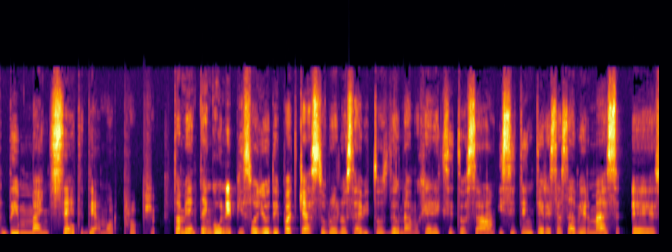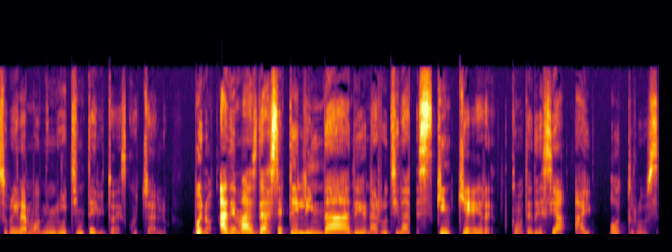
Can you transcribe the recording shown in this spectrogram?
de mindset de amor propio. También tengo un episodio de podcast sobre los hábitos de una mujer exitosa y si te interesa saber más eh, sobre la morning routine te invito a escucharlo. Bueno, además de hacerte linda de una rutina skincare, como te decía, hay otros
